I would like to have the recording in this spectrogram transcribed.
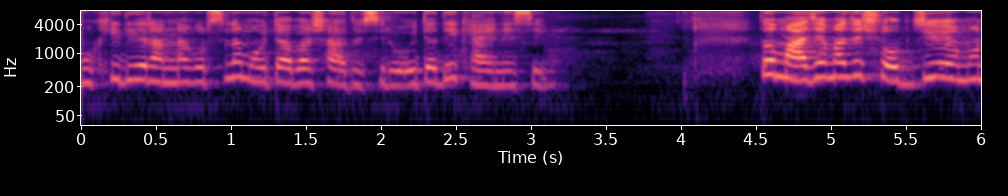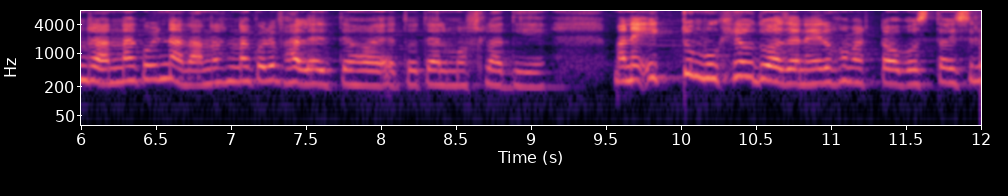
মুখি দিয়ে রান্না করছিলাম, ওইটা আবার স্বাদ হয়েছিল, ওইটা দিয়ে খাই নিয়েছি তো মাঝে মাঝে সবজিও এমন রান্না করি না, রান্না টান্না করে ফেলে দিতে হয় এত তেল মশলা দিয়ে। মানে একটু মুখেও দেওয়া যায় না, এরকম একটা অবস্থা হয়েছিল।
